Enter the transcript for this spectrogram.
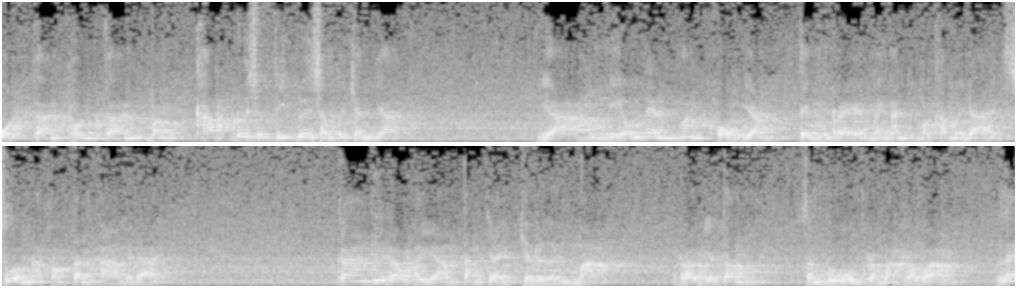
อดการทนการบังคับด้วยสติด้วยสัมปชัญญะอย่างเหนียวแน่นมั่นคงอย่างเต็มแรงไม่งั้นบังคับไม่ได้สู้อำนาจของตัณหาไม่ได้ การที่เราพยายามตั้งใจเจริญมรรคเราจะต้องสำรวมระมัดระวัง และ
